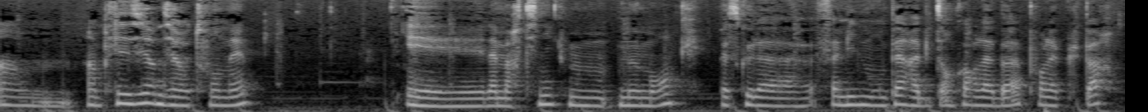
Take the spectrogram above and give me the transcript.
un, plaisir d'y retourner. Et la Martinique me manque parce que la famille de mon père habite encore là-bas pour la plupart.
